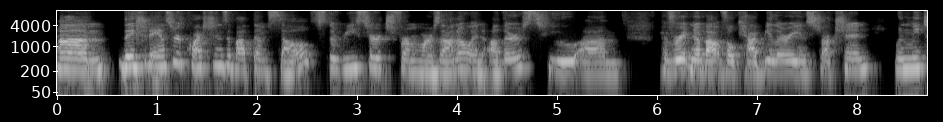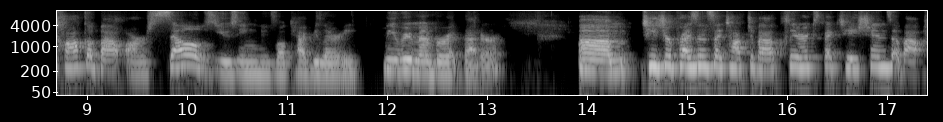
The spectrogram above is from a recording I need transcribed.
Um, they should answer questions about themselves. The research from Marzano and others who um, have written about vocabulary instruction, when we talk about ourselves using new vocabulary, we remember it better. Um, teacher presence, I talked about clear expectations about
